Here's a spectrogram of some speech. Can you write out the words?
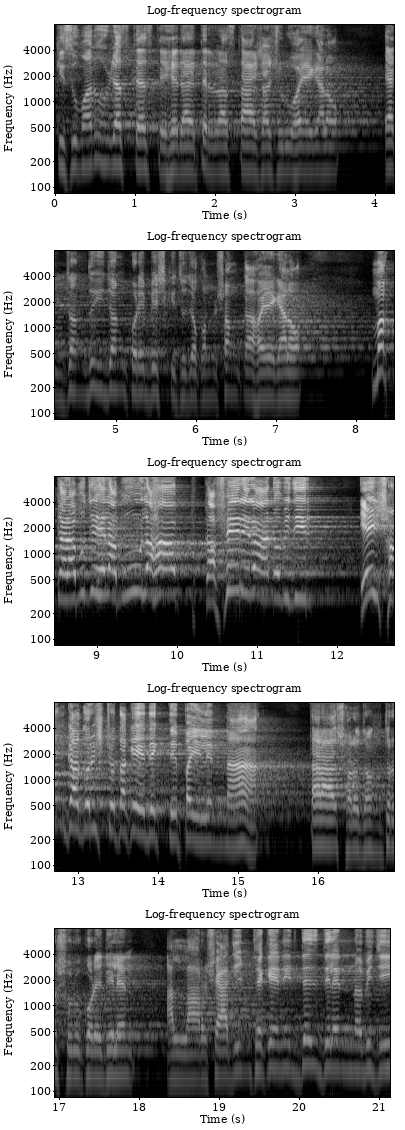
কিছু মানুষ আস্তে আস্তে হেদায়েতের রাস্তা আসা শুরু হয়ে গেল। একজন, দুইজন করে বেশ কিছু যখন সংখ্যা হয়ে গেল। মক্কার আবু জেহেল আবুল আহাব কাফেরেরা নবীজির এই সংখ্যাগরিষ্ঠতাকে দেখতে পাইলেন না। তারা ষড়যন্ত্র শুরু করে দিলেন। আল্লাহর সে আজিম থেকে নির্দেশ দিলেন নবীজি,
